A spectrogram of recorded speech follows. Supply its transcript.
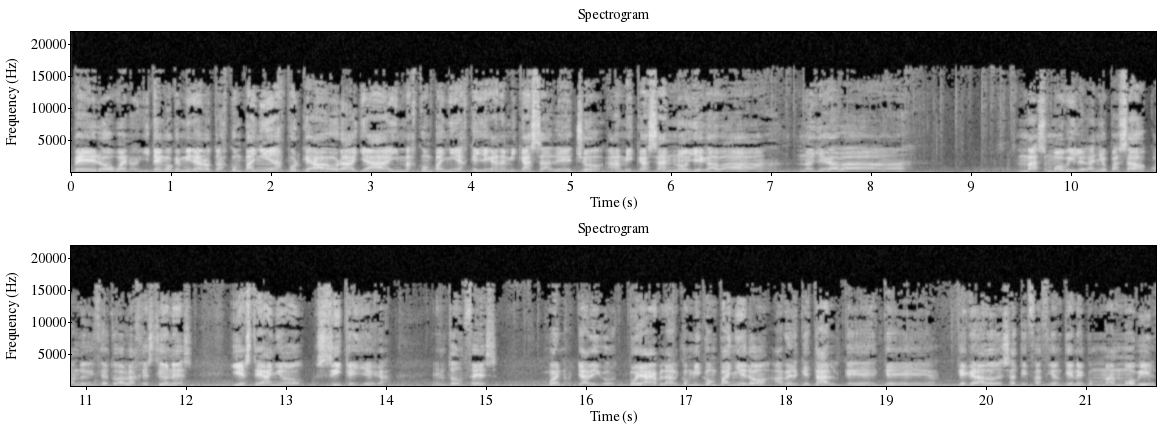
Pero bueno, y tengo que mirar otras compañías porque ahora ya hay más compañías que llegan a mi casa. De hecho, a mi casa no llegaba, no llegaba más móvil el año pasado cuando hice todas las gestiones y este año sí que llega. Entonces, bueno, ya digo, voy a hablar con mi compañero a ver qué tal, qué, qué, grado de satisfacción tiene con más móvil.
